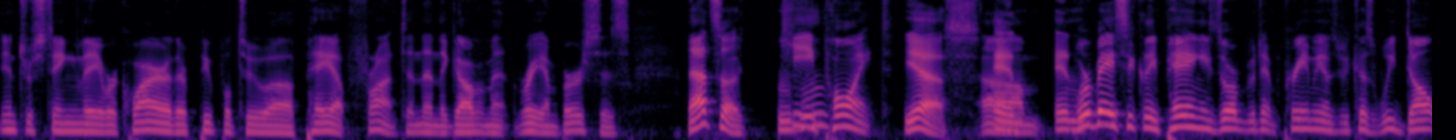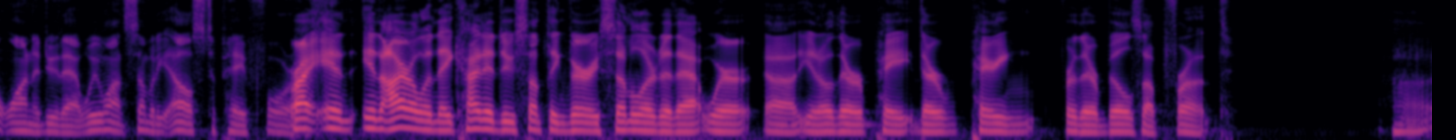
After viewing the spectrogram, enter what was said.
interesting. They require their people to uh, pay up front, and then the government reimburses. That's a key Mhm. point. Yes, Um, and and we're basically paying exorbitant premiums because we don't want to do that. We want somebody else to pay for it. Right, us. and in Ireland they kind of do something very similar to that, where uh, you know they're pay they're paying for their bills up front. Uh,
